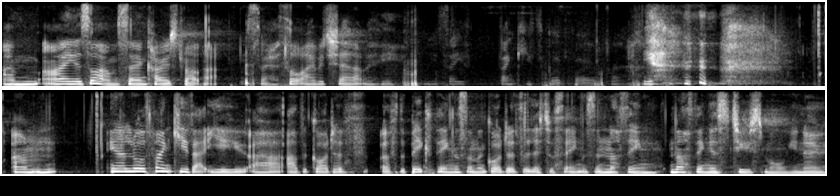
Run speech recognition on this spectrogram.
um, I as well, I'm so encouraged about that. So I thought I would share that with you. Can you say thank you to God for our prayer? Yeah. um, yeah, Lord, thank you that you uh, are the God of, of the big things and the God of the little things, and nothing nothing is too small. You know,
